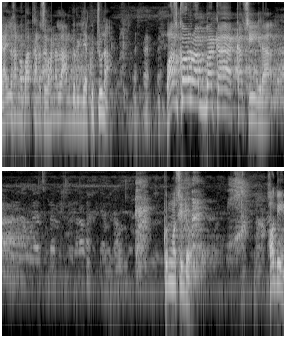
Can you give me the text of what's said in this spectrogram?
ডাইল খানো বাত খানো সুবহানাল্লাহ আলহামদুলিল্লাহ কুচু না। ওয়াজকর রাব্বাকা কাসীরা। কোন মসজিদ সদিন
